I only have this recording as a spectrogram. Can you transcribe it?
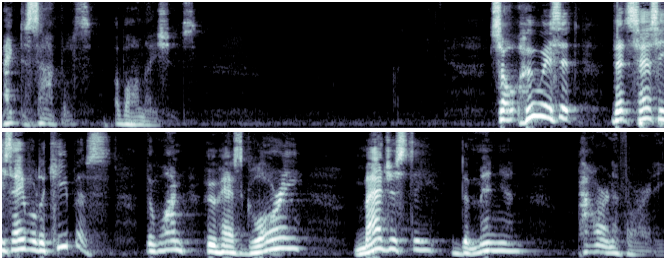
make disciples of all nations. So, who is it that says He's able to keep us? the one who has glory, majesty, dominion, power, and authority.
